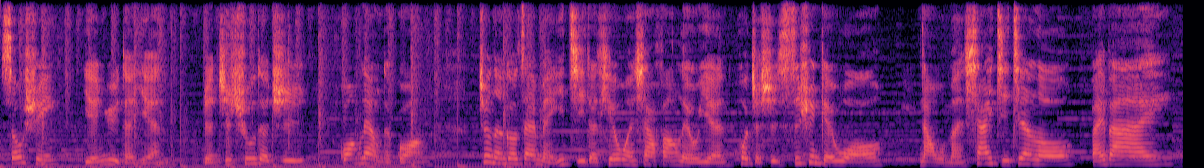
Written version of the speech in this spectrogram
搜寻“言语的言，人之初的之，光亮的光”，就能够在每一集的贴文下方留言，或者是私讯给我哦。那我们下一集见喽，拜拜。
